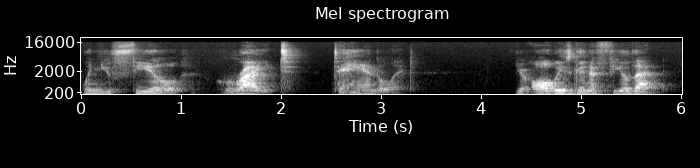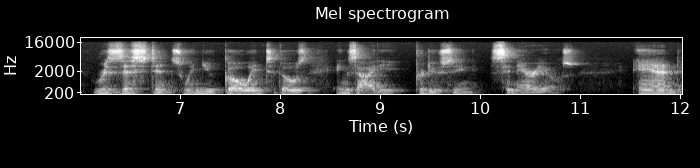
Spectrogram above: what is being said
when you feel right to handle it. You're always going to feel that resistance when you go into those anxiety producing scenarios. And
